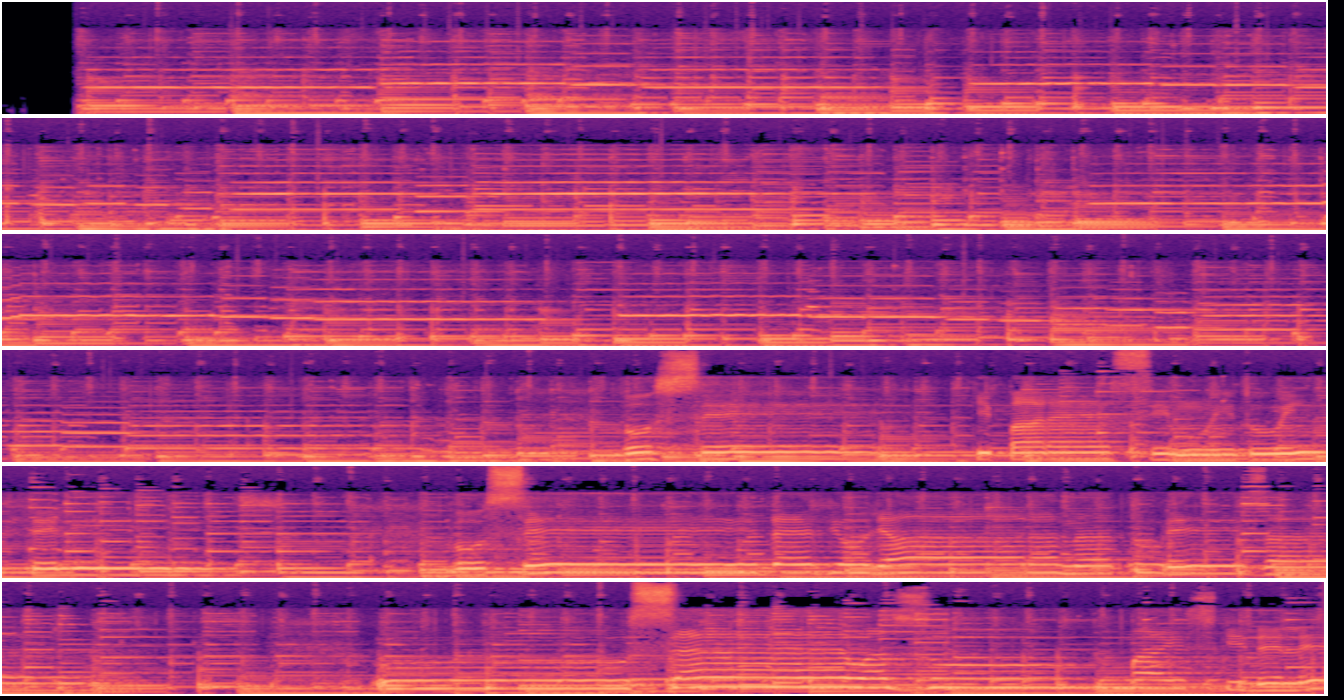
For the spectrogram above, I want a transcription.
Você que parece muito infeliz, você deve olhar a natureza. O céu azul, mais que beleza,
